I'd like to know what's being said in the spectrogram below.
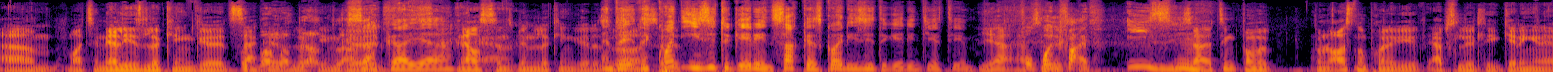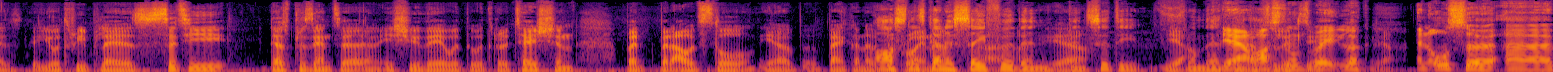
Um, Martinelli is looking good. Saka is looking good. Saka, yeah. Nelson's been looking good as and well. they, they're so quite easy to get in. Saka is quite easy to get into your team. Yeah, 4.5. absolutely. So I think from a from an Arsenal point of view, absolutely getting in as your three players. City does present a, an issue there with with rotation, but but I would still you know bank on a Arsenal's kind of safer uh, than, yeah. than City yeah. from that. Yeah, Arsenal's way. Look, yeah. and also uh,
